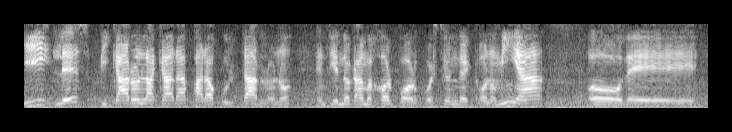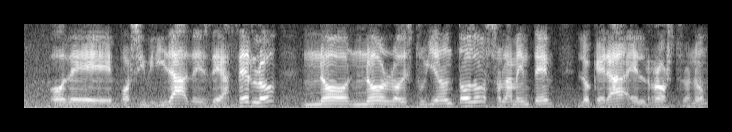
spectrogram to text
y les picaron la cara para ocultarlo, ¿no? Entiendo que a lo mejor por cuestión de economía o de, o de posibilidades de hacerlo, no, no lo destruyeron todo, solamente lo que era el rostro, ¿no?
